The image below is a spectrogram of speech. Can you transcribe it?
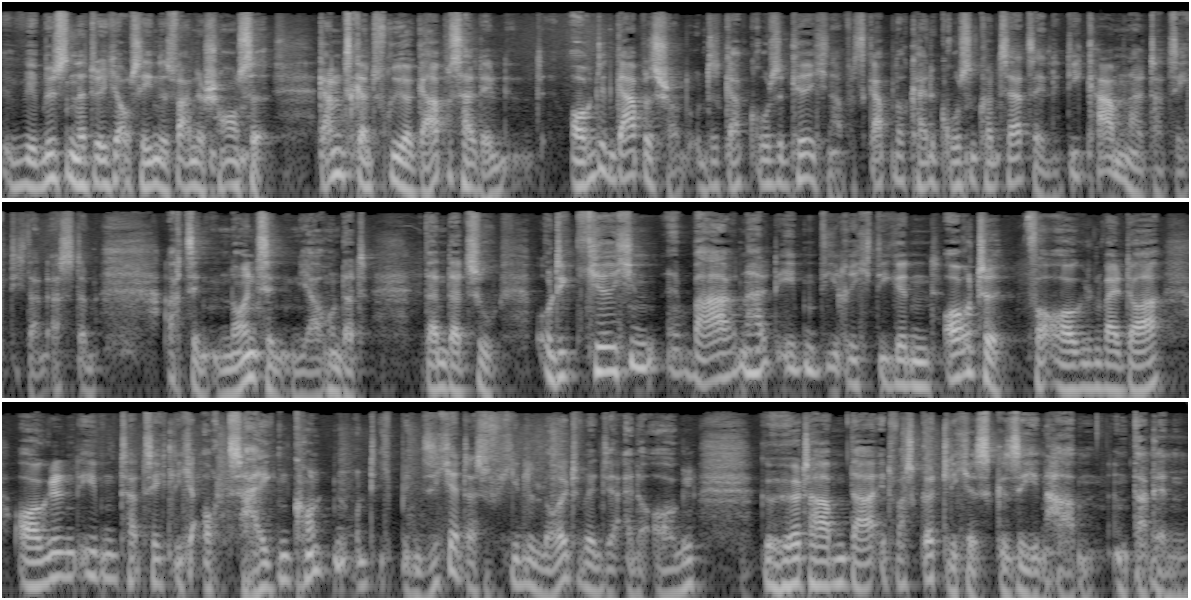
Wir müssen natürlich auch sehen, das war eine Chance. Ganz, ganz früher gab es halt Orgeln gab es schon und es gab große Kirchen, aber es gab noch keine großen Konzertsäle. Die kamen halt tatsächlich dann erst im 18., 19. Jahrhundert dann dazu. Und die Kirchen waren halt eben die richtigen Orte für Orgeln, weil da Orgeln eben tatsächlich auch zeigen konnten. Und ich bin sicher, dass viele Leute, wenn sie eine Orgel gehört haben, da etwas Göttliches gesehen haben darin. Mhm.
